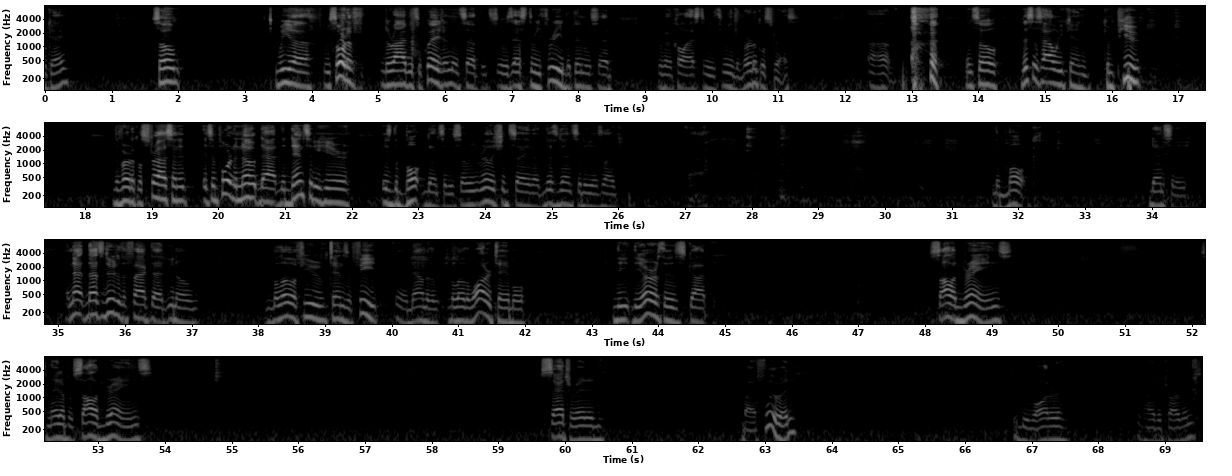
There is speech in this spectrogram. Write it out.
Okay? So we, uh, we sort of derived this equation, except it was S33, but then we said we're going to call S33 the vertical stress. Um, and so this is how we can compute the vertical stress. And it, it's important to note that the density here is the bulk density. So we really should say that this density is like the bulk density. And that, that's due to the fact that, you know, below a few tens of feet, you know, down to the below the water table, the the earth has got solid grains. It's made up of solid grains. saturated by a fluid. Could be water, or hydrocarbons.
